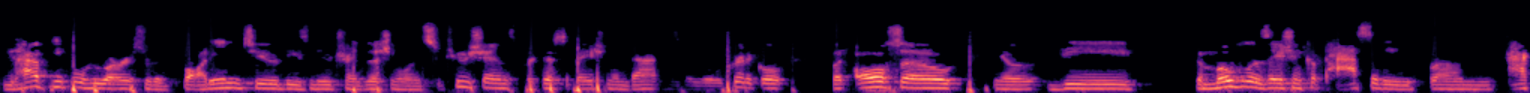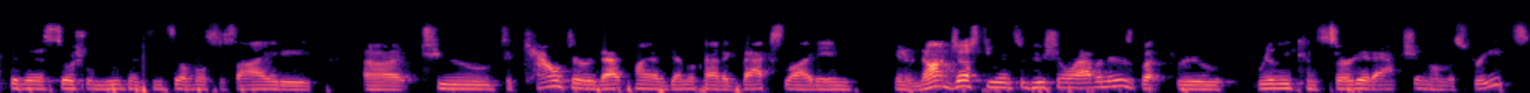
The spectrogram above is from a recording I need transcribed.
you have people who are sort of bought into these new transitional institutions. Participation in that has been really critical, but also, you know, the the mobilization capacity from activists, social movements, and civil society uh, to to counter that kind of democratic backsliding you know, not just through institutional avenues, but through really concerted action on the streets,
